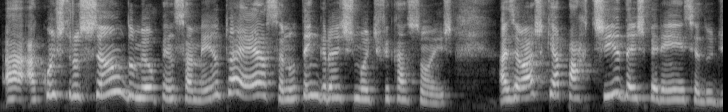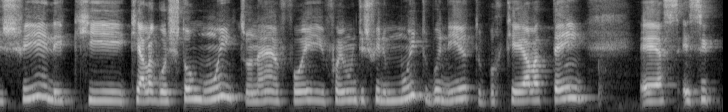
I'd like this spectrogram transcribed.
a, a construção do meu pensamento é essa, não tem grandes modificações. Mas eu acho que a partir da experiência do desfile, que, que ela gostou muito, né? Foi, foi um desfile muito bonito, porque ela tem é, esse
